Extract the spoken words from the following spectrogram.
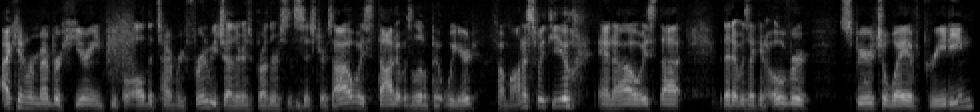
I can remember hearing people all the time refer to each other as brothers and sisters. I always thought it was a little bit weird, if I'm honest with you, and I always thought that it was like an over spiritual way of greeting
